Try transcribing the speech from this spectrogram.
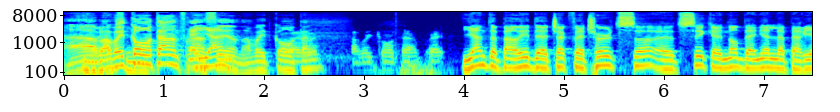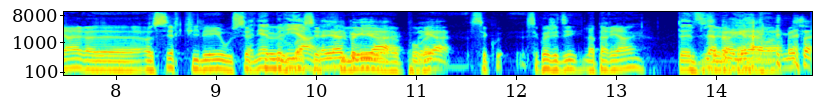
Ah, ben, elle va être contente, Francine. Elle va être contente. Elle va être contente, Yann t'a parlé de Chuck Fletcher, tout ça. Euh, tu sais que le nom de Daniel Laperrière a circulé ou circule. Daniel Brière. Daniel Brière. C'est quoi, quoi j'ai dit? Laperrière? Laperrière, Mais ça,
